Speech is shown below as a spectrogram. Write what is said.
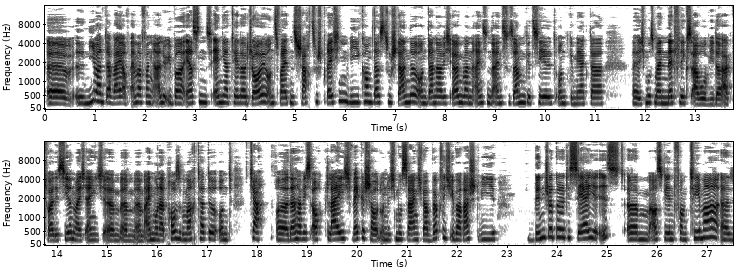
äh, niemand dabei. Auf einmal fangen alle über erstens Anya Taylor-Joy und zweitens Schach zu sprechen. Wie kommt das zustande? Und dann habe ich irgendwann eins und eins zusammengezählt und gemerkt, da äh, ich muss mein Netflix-Abo wieder aktualisieren, weil ich eigentlich ähm, ähm, ähm einen Monat Pause gemacht hatte und tja, äh, dann habe ich es auch gleich weggeschaut und ich muss sagen, ich war wirklich überrascht, wie bingeable die Serie ist, ähm, ausgehend vom Thema, äh,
